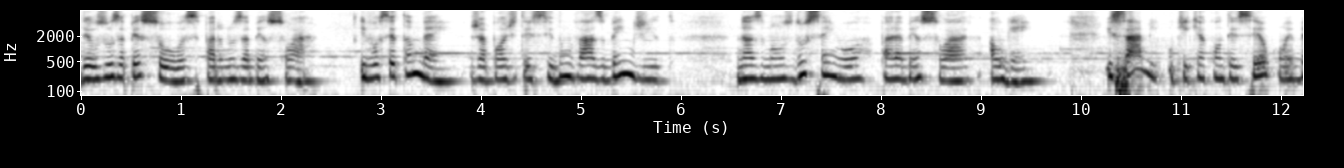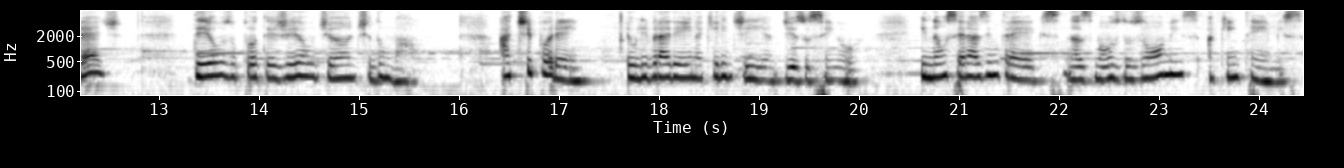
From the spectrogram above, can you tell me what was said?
Deus usa pessoas para nos abençoar. E você também já pode ter sido um vaso bendito nas mãos do Senhor para abençoar alguém. E sabe o que, aconteceu com Ebed? Deus o protegeu diante do mal. A ti, porém, eu livrarei naquele dia, diz o Senhor, e não serás entregues nas mãos dos homens a quem temes,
